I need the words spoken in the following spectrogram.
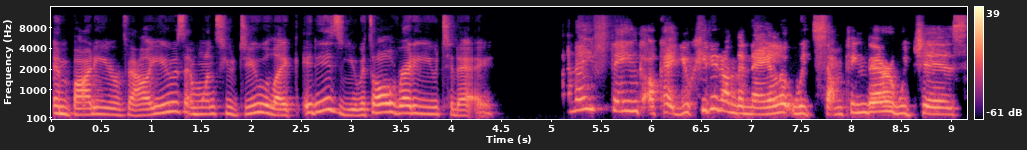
embody your values. And once you do, like it is you, it's already you today. And I think, okay, you hit it on the nail with something there, which is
